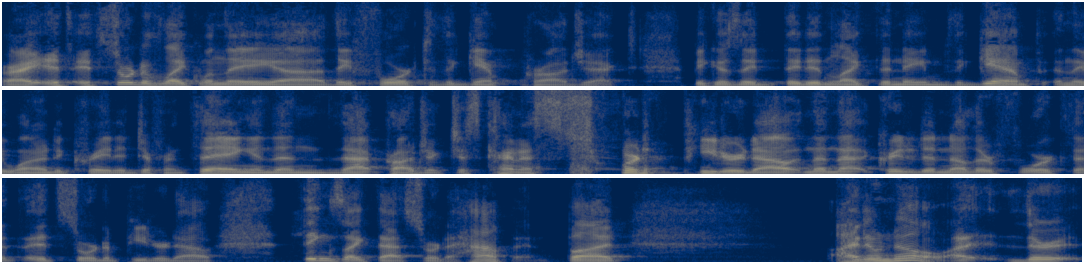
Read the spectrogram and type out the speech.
Right. It, it's sort of like when they uh, they forked the GIMP project because they, they didn't like the name of the GIMP and they wanted to create a different thing, and then that project just kind of sort of petered out, and then that created another fork that it sort of petered out. Things like that sort of happen, but I don't know. I, there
